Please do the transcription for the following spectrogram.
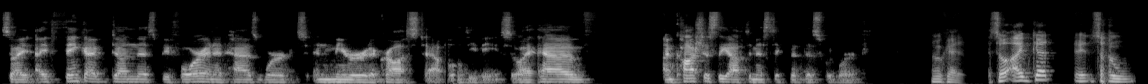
So I, I think I've done this before and it has worked and mirrored across to Apple TV. So I have, I'm cautiously optimistic that this would work. Okay. So I've got, so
